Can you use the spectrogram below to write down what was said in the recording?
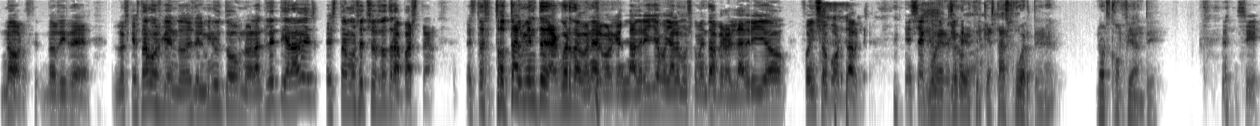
North nos dice: Los que estamos viendo desde el minuto uno al Atleti a la vez, estamos hechos de otra pasta. Estoy totalmente de acuerdo con él, porque el ladrillo, pues ya lo hemos comentado, pero el ladrillo fue insoportable. Ese eso cultivo- quiere decir que estás fuerte, ¿eh? En ti. Sí,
